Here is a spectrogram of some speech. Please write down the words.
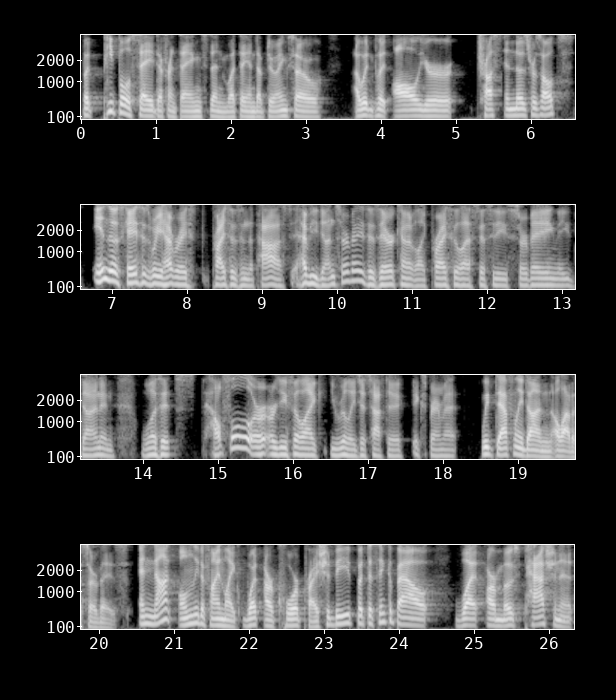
but people say different things than what they end up doing. So I wouldn't put all your trust in those results. In those cases where you have raised prices in the past, have you done surveys? Is there kind of like price elasticity surveying that you've done? And was it helpful or, or do you feel like you really just have to experiment? We've definitely done a lot of surveys and not only to find like what our core price should be, but to think about what our most passionate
